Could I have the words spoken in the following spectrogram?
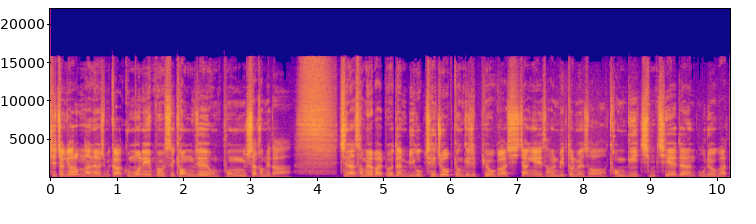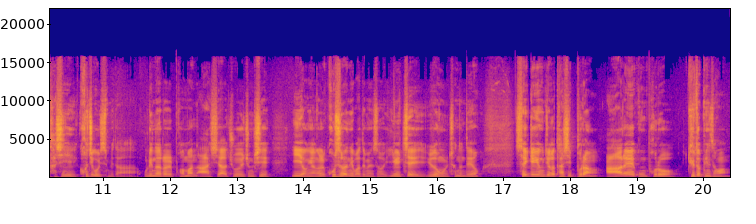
시청자 여러분 안녕하십니까? 굿모닝 포커스 경제 훈풍 시작합니다. 지난 3일 발표된 미국 제조업 경기 지표가 시장의 예상을 밑돌면서 경기 침체에 대한 우려가 다시 커지고 있습니다. 우리나라를 포함한 아시아 주요 증시 이 영향을 고스란히 받으면서 일제히 유동을 쳤는데요. 세계 경제가 다시 불황 아래 공포로 뒤덮인 상황.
